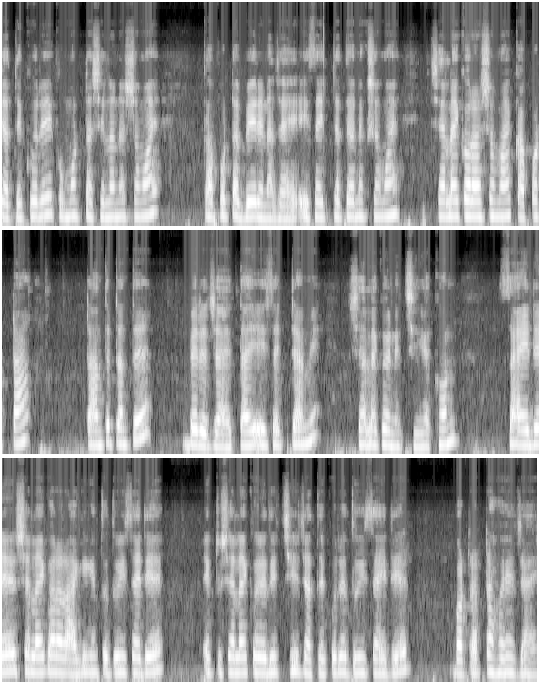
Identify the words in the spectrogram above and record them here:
যাতে করে কোমরটা সেলানোর সময় কাপড়টা বেড়ে না যায়। এই সাইডটাতে অনেক সময় সেলাই করার সময় কাপড়টা টানতে টানতে বেড়ে যায়। তাই এই সাইডটা আমি সেলাই করে নিচ্ছি। এখন সাইডে সেলাই করার আগে কিন্তু দুই সাইডে একটু সেলাই করে দিচ্ছি যাতে করে দুই সাইডের বটারটা হয়ে যায়।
